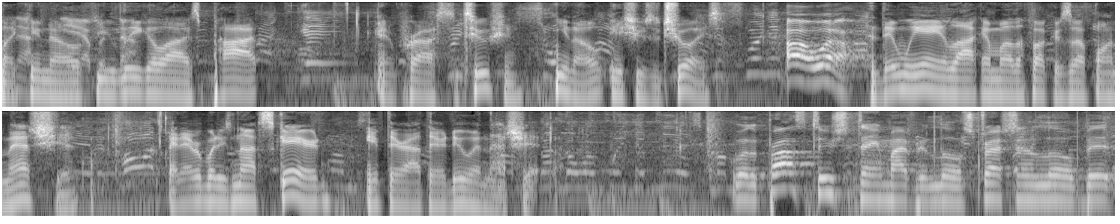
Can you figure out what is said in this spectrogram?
Like you know, Yeah, if you but not- legalize pot and prostitution, you know, issues of choice. Oh well. And then we ain't locking motherfuckers up on that shit. And everybody's not scared if they're out there doing that shit. Well, the prostitution thing might be a little stretching a little bit.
